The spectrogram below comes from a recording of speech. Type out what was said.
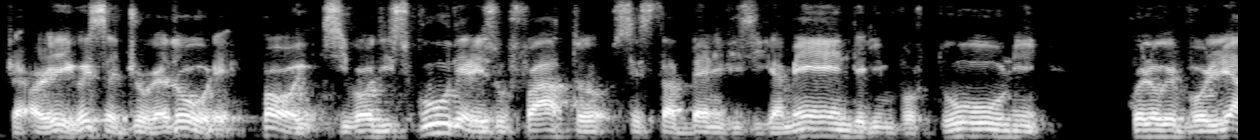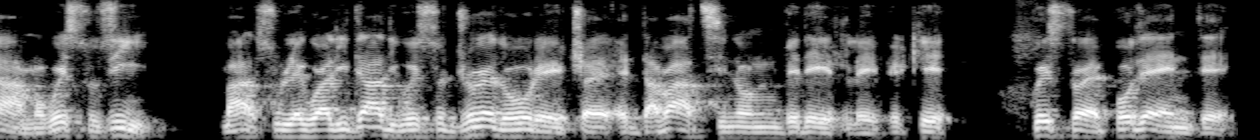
Cioè, questo è il giocatore, poi si può discutere sul fatto se sta bene fisicamente, gli infortuni, quello che vogliamo, questo sì, ma sulle qualità di questo giocatore cioè, è da pazzi non vederle, perché questo è potente,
